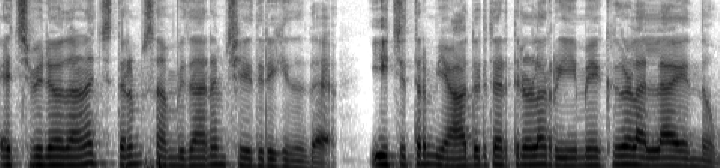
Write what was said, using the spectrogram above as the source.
എച്ച് വിനോദാണ് ചിത്രം സംവിധാനം ചെയ്തിരിക്കുന്നത്. ഈ ചിത്രം യാതൊരു തരത്തിലുള്ള റീമേക്കുകളല്ല എന്നും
